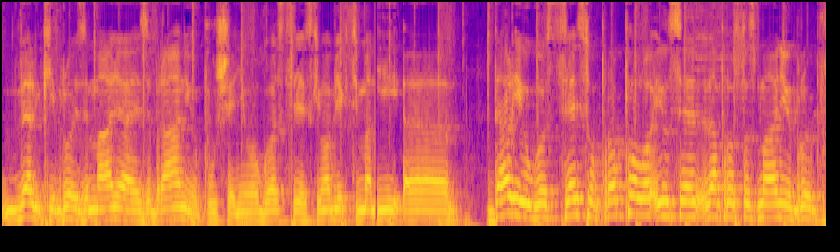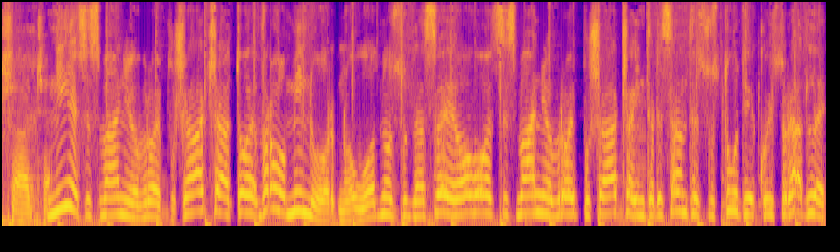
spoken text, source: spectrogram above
Veliki broj zemalja je zabranio pušenje u ugostiteljskim objektima i e, da li je ugostiteljstvo propalo ili se naprosto smanjio broj pušača? Nije se smanjio broj pušača, to je vrlo minorno u odnosu na sve ovo se smanjio broj pušača. Interesante su studije koji su radile,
